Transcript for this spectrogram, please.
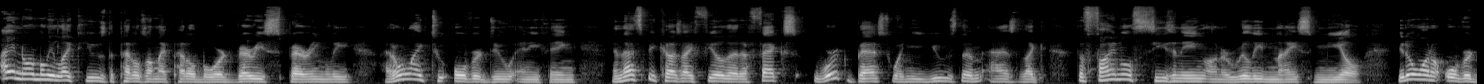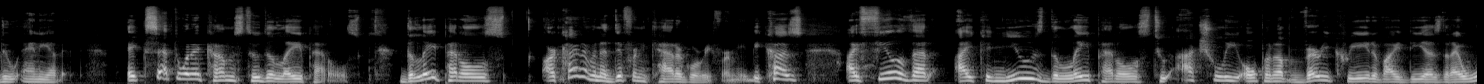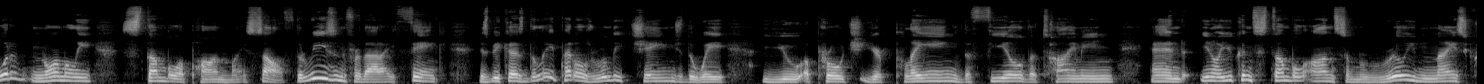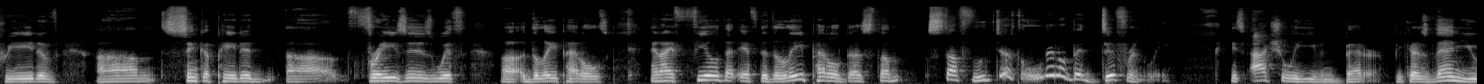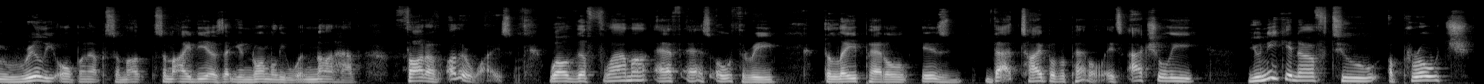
I normally like to use the pedals on my pedal board very sparingly. I don't like to overdo anything, and that's because I feel that effects work best when you use them as like the final seasoning on a really nice meal. You don't want to overdo any of it, except when it comes to delay pedals. Delay pedals are kind of in a different category for me because I feel that I can use delay pedals to actually open up very creative ideas that I wouldn't normally stumble upon myself. The reason for that, I think, is because delay pedals really change the way you approach your playing, the feel, the timing, and you know, you can stumble on some really nice creative um, syncopated uh, phrases with uh, delay pedals. And I feel that if the delay pedal does some, stuff just a little bit differently, it's actually even better because then you really open up some, uh, some ideas that you normally would not have thought of otherwise. Well, the Flamma FS03 delay pedal is that type of a pedal. It's actually unique enough to approach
